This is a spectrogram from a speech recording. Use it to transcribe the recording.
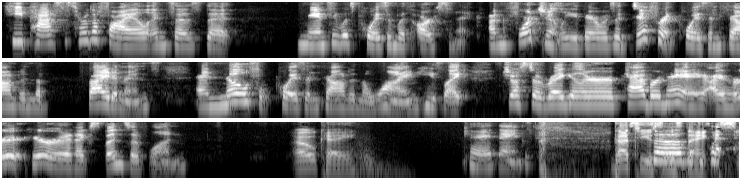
He passes her the file and says that Nancy was poisoned with arsenic. Unfortunately, there was a different poison found in the vitamins and no f- poison found in the wine. He's like, just a regular Cabernet. I heard here an expensive one. Okay. Okay, thanks. That's So useless. the Thanks.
